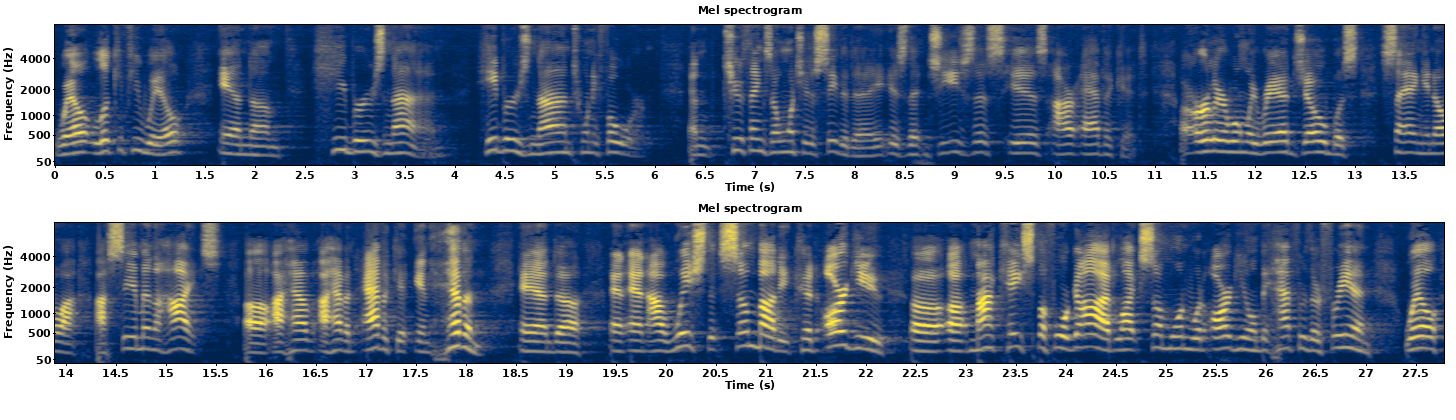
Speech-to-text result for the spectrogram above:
Well, look, if you will, in um, Hebrews 9. Hebrews 9 24. And two things I want you to see today is that Jesus is our advocate. Earlier, when we read, Job was saying, You know, I, I see him in the heights. Uh, I, have, I have an advocate in heaven. And, uh, and, and I wish that somebody could argue uh, uh, my case before God like someone would argue on behalf of their friend. Well,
